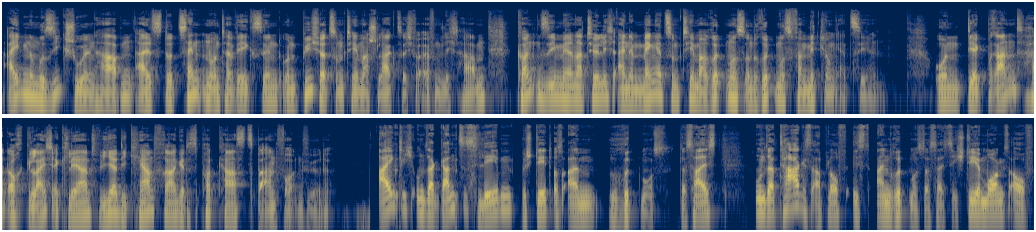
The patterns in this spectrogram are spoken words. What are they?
eigene Musikschulen haben, als Dozenten unterwegs sind und Bücher zum Thema Schlagzeug veröffentlicht haben, konnten sie mir natürlich eine Menge zum Thema Rhythmus und Rhythmusvermittlung erzählen. Und Dirk Brandt hat auch gleich erklärt, wie er die Kernfrage des Podcasts beantworten würde. Eigentlich unser ganzes Leben besteht aus einem Rhythmus. Das heißt, unser Tagesablauf ist ein Rhythmus. Das heißt, ich stehe morgens auf.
